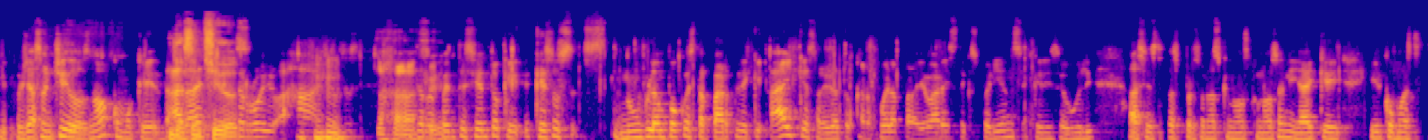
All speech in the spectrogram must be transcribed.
y pues ya son chidos, ¿no? Como que da, Ya da son este, chidos. este rollo, ajá, entonces Ajá, de sí. repente siento que, que eso nubla un poco esta parte de que hay que salir a tocar fuera para llevar esta experiencia que dice Willy hacia estas personas que no nos conocen y hay que ir como a estos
